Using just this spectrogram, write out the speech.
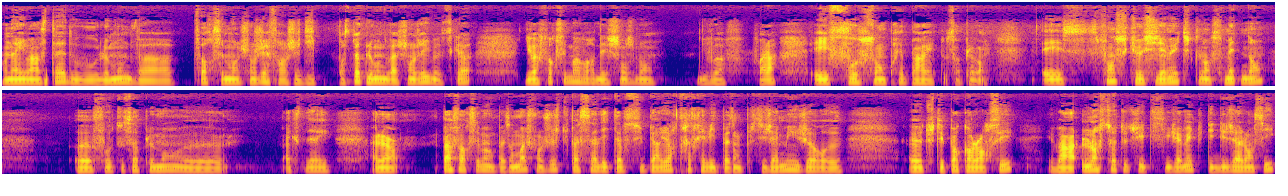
on arrive à un stade où le monde va forcément changer. Enfin, je dis, pense pas que le monde va changer, mais en tout cas, il va forcément avoir des changements. Il va, voilà. Et il faut s'en préparer, tout simplement. Et je pense que si jamais tu te lances maintenant, euh, faut tout simplement euh, accélérer. Alors, pas forcément. Par exemple, moi, je pense juste passer à l'étape supérieure très très vite. Par exemple, si jamais, genre, euh, euh tu t'es pas encore lancé, et eh ben, lance-toi tout de suite. Si jamais tu t'es déjà lancé,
